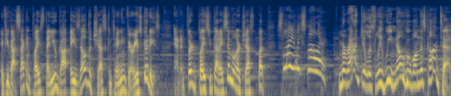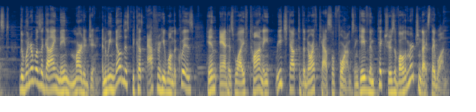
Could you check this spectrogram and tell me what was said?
If you got second place, then you got a Zelda chest containing various goodies. And in third place, you got a similar chest, but slightly smaller. Miraculously, we know who won this contest. The winner was a guy named Martigen, and we know this because after he won the quiz, him and his wife, Tawny, reached out to the North Castle forums and gave them pictures of all the merchandise they won.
